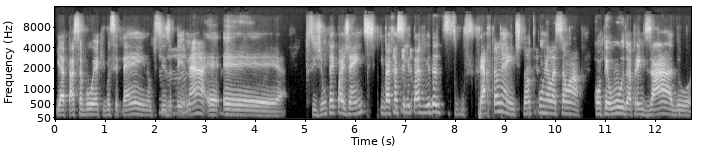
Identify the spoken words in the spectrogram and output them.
e a taça boa é a que você tem, não precisa uhum. ter, né? É, é... Se junta aí com a gente e vai facilitar a vida certamente, tanto com relação a conteúdo, aprendizado,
